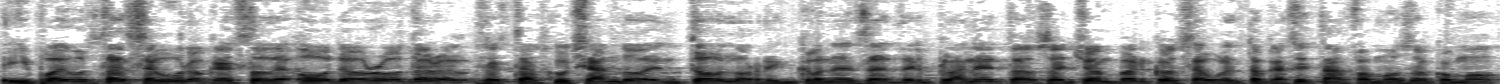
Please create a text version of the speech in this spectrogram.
y podemos estar seguros que esto de order, order se está escuchando en todos los rincones de- del planeta. O sea, John Bercow se ha vuelto casi tan famoso como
